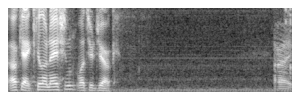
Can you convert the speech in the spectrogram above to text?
Okay, Killer Nation. What's your joke? Alright.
